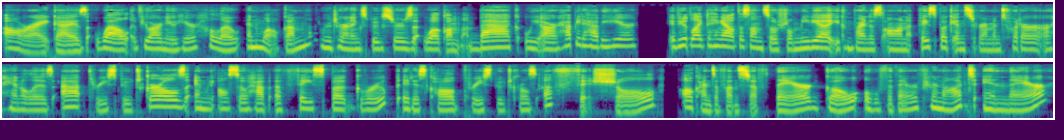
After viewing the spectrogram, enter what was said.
All right, guys. Well, if you are new here, hello and welcome. Returning spooksters, welcome back. We are happy to have you here. If you'd like to hang out with us on social media, you can find us on Facebook, Instagram, and Twitter. Our handle is at Three Spooked Girls, and we also have a Facebook group. It is called Three Spooked Girls Official. All kinds of fun stuff there. Go over there if you're not in there.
